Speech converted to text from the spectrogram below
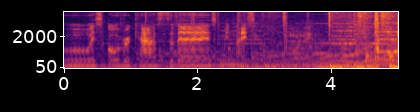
Ooh, it's overcast today. It's gonna be nice and cool this morning.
